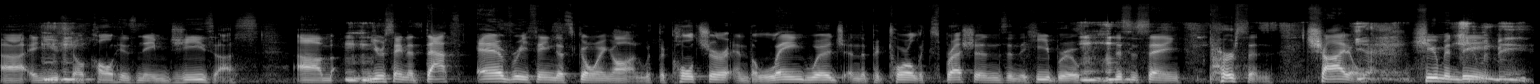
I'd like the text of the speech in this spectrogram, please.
uh, and you mm-hmm. shall call his name Jesus. Um, mm-hmm. You're saying that that's everything that's going on with the culture and the language and the pictorial expressions in the Hebrew. Mm-hmm. This is saying person, child, yeah. human being. Human being.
